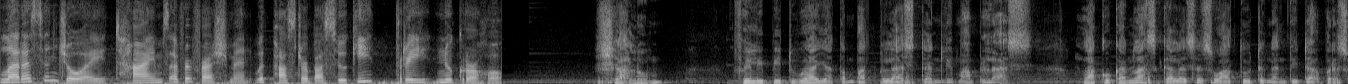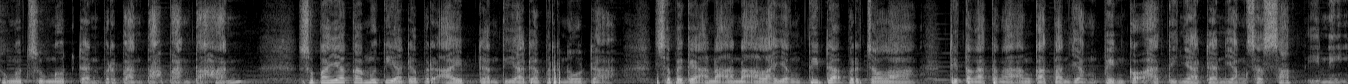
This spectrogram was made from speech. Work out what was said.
Let us enjoy times of refreshment with Pastor Basuki Tri Nugroho. Shalom. Filipi 2 ayat 14 dan 15. Lakukanlah segala sesuatu dengan tidak bersungut-sungut dan berbantah-bantahan, supaya kamu tiada beraib dan tiada bernoda, sebagai anak-anak Allah yang tidak bercela di tengah-tengah angkatan yang bengkok hatinya dan yang sesat ini,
